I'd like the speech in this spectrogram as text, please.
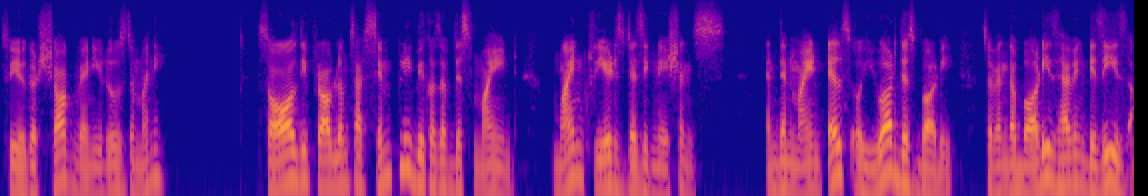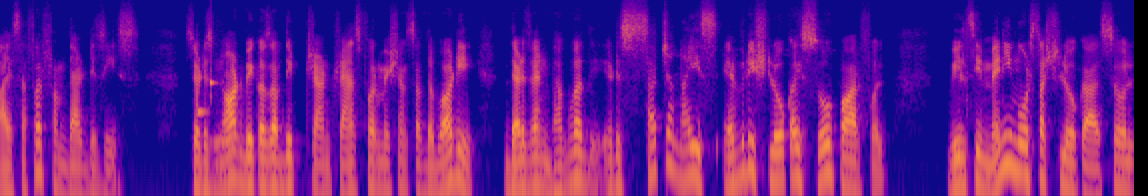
So you get shocked when you lose the money. So all the problems are simply because of this mind. Mind creates designations and then mind tells, oh, you are this body. So when the body is having disease, I suffer from that disease. So it is not because of the tra- transformations of the body. That is when Bhagavad, it is such a nice, every shloka is so powerful. We'll see many more such shlokas. So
